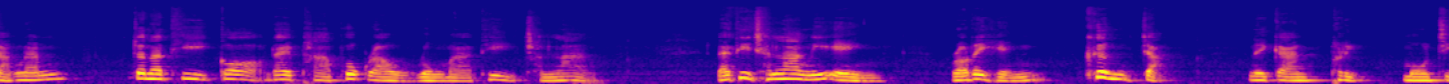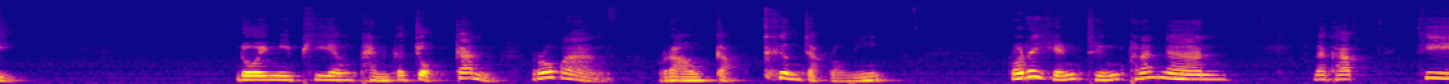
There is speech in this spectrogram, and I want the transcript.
จากนั้นเจ้าหน้าที่ก็ได้พาพวกเราลงมาที่ชั้นล่าง และที่ชั้นล่างนี้เอง เราได้เห็น เครื่องจักรในการผลิตโมจิ โดยมีเพียงแผ่นกระจกกั้นระหว่างเรากับเครื่องจักรเหล่านี้ เราได้เห็นถึงพนักงานนะครับ ที่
